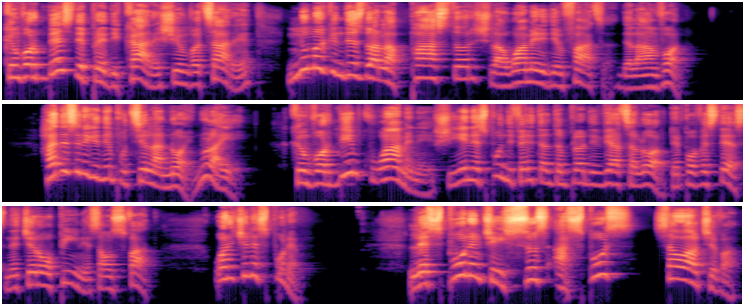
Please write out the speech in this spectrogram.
Când vorbesc de predicare și învățare, nu mă gândesc doar la pastori și la oamenii din față, de la Anvon. Haideți să ne gândim puțin la noi, nu la ei. Când vorbim cu oamenii și ei ne spun diferite întâmplări din viața lor, ne povestesc, ne cer o opinie sau un sfat, oare ce le spunem? Le spunem ce Isus a spus sau altceva?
